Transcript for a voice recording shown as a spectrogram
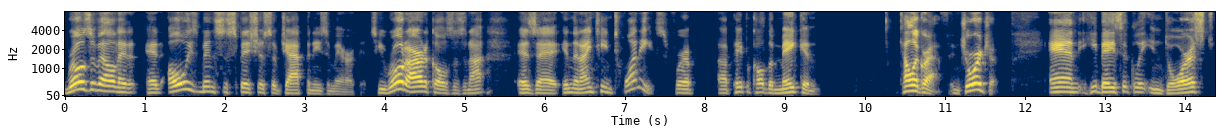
Roosevelt had, had always been suspicious of Japanese Americans. He wrote articles as not as a in the 1920s for a, a paper called the Macon Telegraph in Georgia, and he basically endorsed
